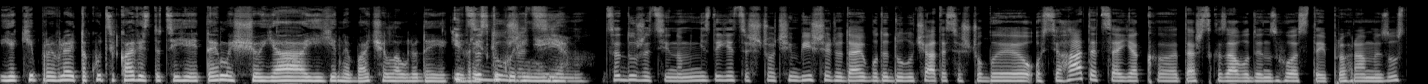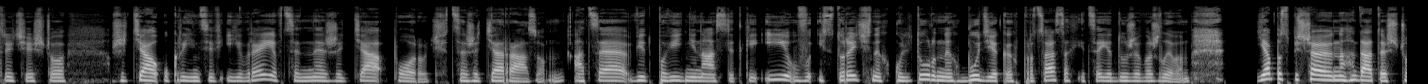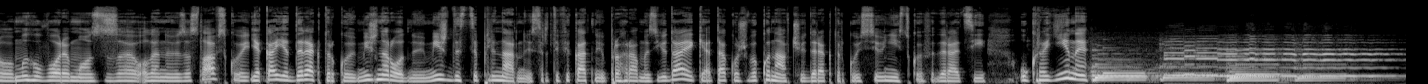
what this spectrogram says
які проявляють таку цікавість до цієї теми, що я її не бачила у людей, які єврейське коріння є. Це дуже цінно. Мені здається, що чим більше людей буде долучатися, щоб осягати це, як е, теж сказав один з гостей програми зустрічі, що життя українців і євреїв це не життя поруч, це життя разом, а це відповідні наслідки і в історичних, культурних будь-яких процесах, і це є дуже важливим. Я поспішаю нагадати, що ми говоримо з Оленою Заславською, яка є директоркою міжнародної міждисциплінарної сертифікатної програми з юдаїки, а також виконавчою директоркою Сіоністської федерації України.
